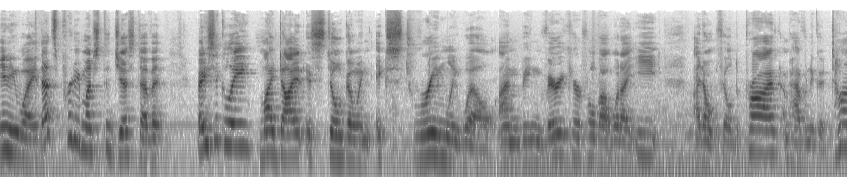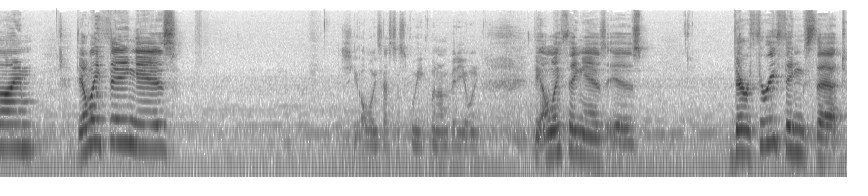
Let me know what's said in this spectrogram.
Anyway, that's pretty much the gist of it. Basically, my diet is still going extremely well. I'm being very careful about what I eat. I don't feel deprived. I'm having a good time. The only thing is, always has to squeak when I'm videoing. The only thing is, is there are three things that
